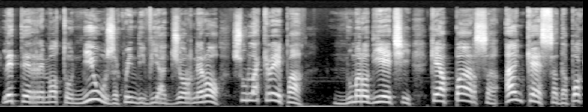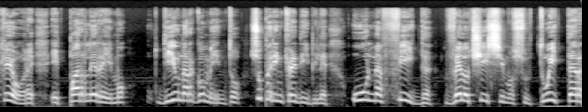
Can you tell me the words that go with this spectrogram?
le terremoto news, quindi vi aggiornerò sulla crepa numero 10 che è apparsa anch'essa da poche ore e parleremo di un argomento super incredibile, un feed velocissimo su Twitter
